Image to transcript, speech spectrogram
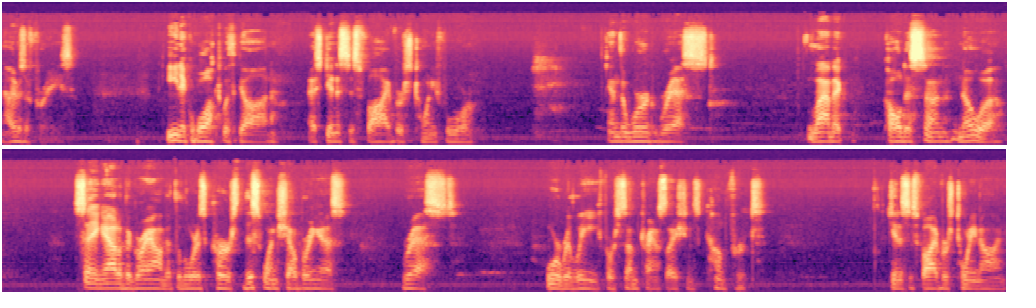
Now there's a phrase. Enoch walked with God. That's Genesis 5, verse 24. And the word rest Lamech called his son Noah, saying, Out of the ground that the Lord has cursed, this one shall bring us rest or relief, or some translations, comfort. Genesis 5, verse 29.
